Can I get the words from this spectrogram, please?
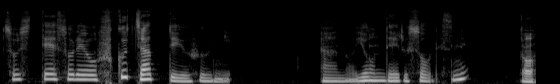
そしてそれを福茶っていうふうにあの呼んでいるそうですね。あ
